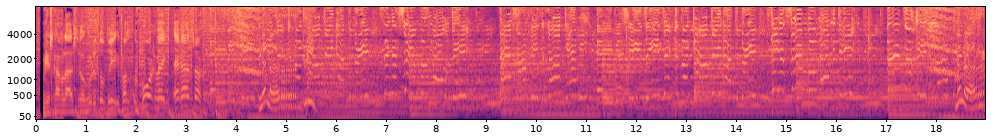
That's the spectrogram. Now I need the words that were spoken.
Eerst gaan we luisteren hoe de top 3 van vorige week eruit zag. Nummer 3. Nummer 2.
